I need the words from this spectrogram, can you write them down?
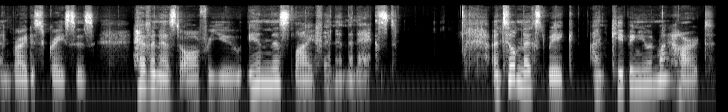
and brightest graces heaven has to offer you in this life and in the next. Until next week, I'm keeping you in my heart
